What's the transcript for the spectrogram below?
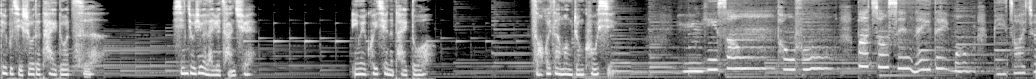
对不起说的太多次，心就越来越残缺，因为亏欠的太多。总会在梦中哭醒。愿意心痛苦，不相信你的梦，别再将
